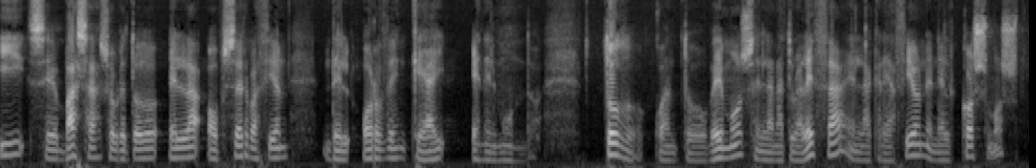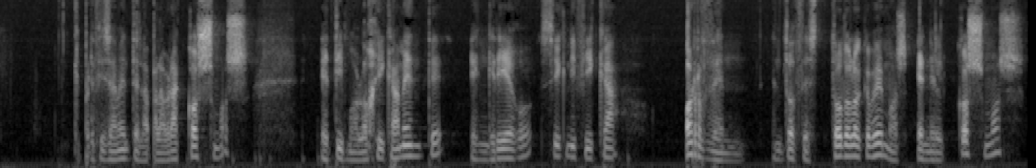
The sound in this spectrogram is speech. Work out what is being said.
y se basa sobre todo en la observación del orden que hay en el mundo todo cuanto vemos en la naturaleza, en la creación, en el cosmos, que precisamente la palabra cosmos, etimológicamente, en griego, significa orden. Entonces, todo lo que vemos en el cosmos,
